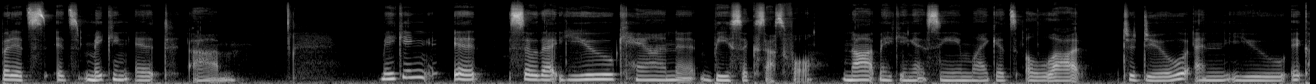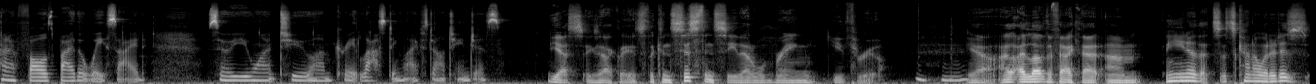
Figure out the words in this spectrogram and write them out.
but it's it's making it um, making it so that you can be successful, not making it seem like it's a lot to do and you it kind of falls by the wayside. So you want to um, create lasting lifestyle changes. Yes, exactly. It's the consistency that will bring you through. Mm-hmm. Yeah, I, I, love the fact that um, you know that's that's kind of what it is.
